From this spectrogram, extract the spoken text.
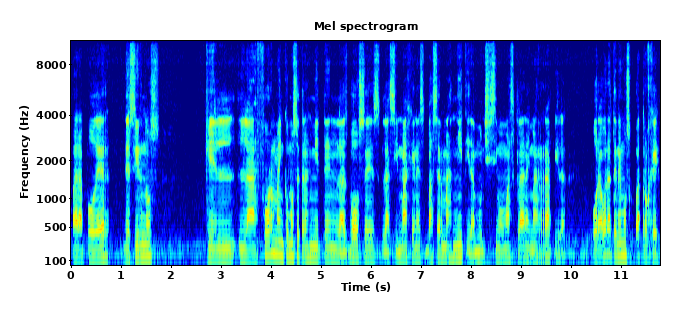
para poder decirnos que la forma en cómo se transmiten las voces, las imágenes, va a ser más nítida, muchísimo más clara y más rápida. Por ahora tenemos 4G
